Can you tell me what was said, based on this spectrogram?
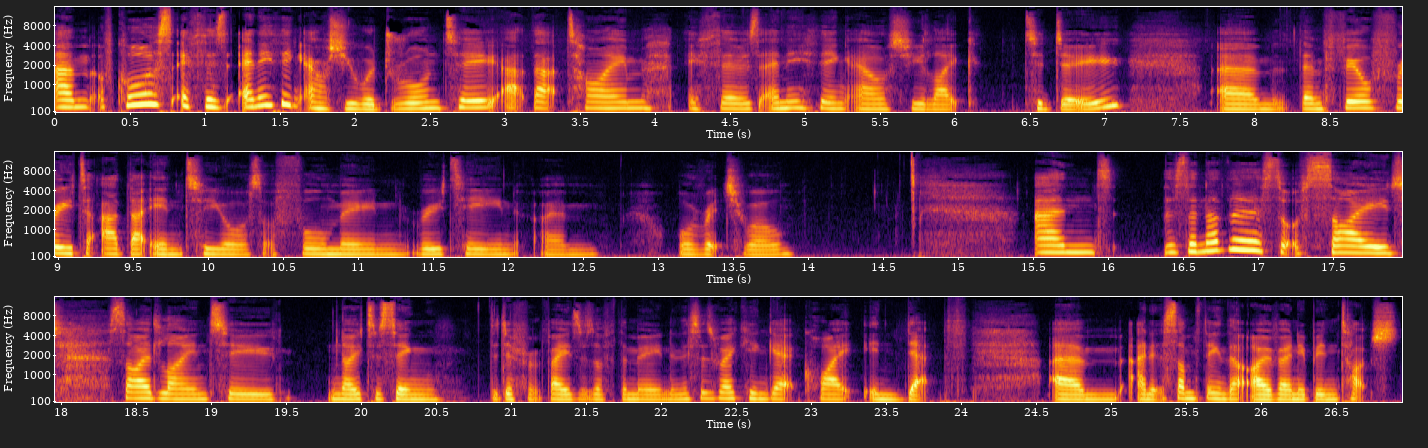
Um, of course, if there's anything else you were drawn to at that time, if there's anything else you like to do, um, then feel free to add that into your sort of full moon routine um, or ritual. And there's another sort of side sideline to noticing the different phases of the moon, and this is where it can get quite in depth. Um, and it's something that I've only been touched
